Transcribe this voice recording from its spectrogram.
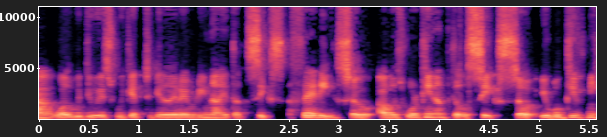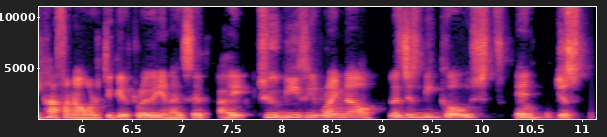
uh, what we do is we get together every night at 6.30 so i was working until 6 so it will give me half an hour to get ready. And i said i too busy right now. Let's just be ghosts and just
